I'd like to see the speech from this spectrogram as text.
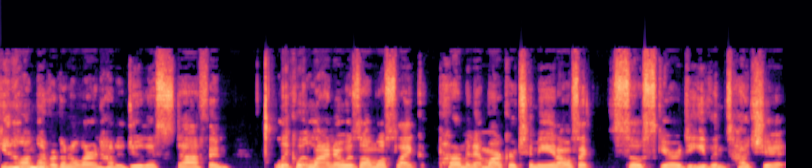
you know, I'm never gonna learn how to do this stuff and liquid liner was almost like permanent marker to me and I was like so scared to even touch it.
